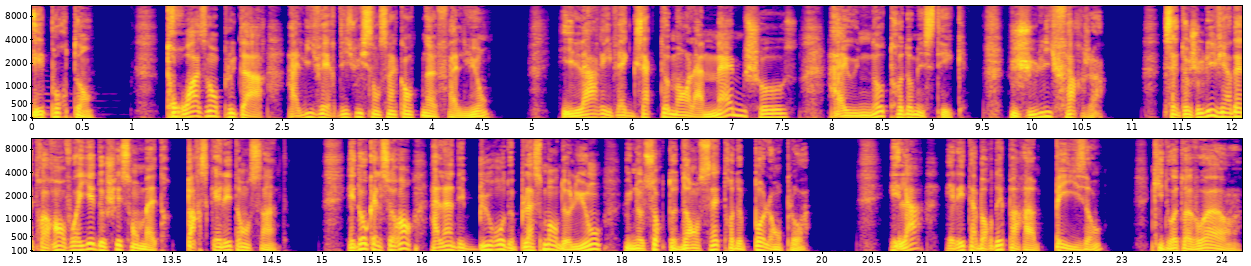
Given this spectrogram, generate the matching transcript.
Et pourtant, trois ans plus tard, à l'hiver 1859 à Lyon, il arrive exactement la même chose à une autre domestique, Julie Farja. Cette Julie vient d'être renvoyée de chez son maître parce qu'elle est enceinte. Et donc elle se rend à l'un des bureaux de placement de Lyon, une sorte d'ancêtre de Pôle emploi. Et là, elle est abordée par un paysan qui doit avoir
